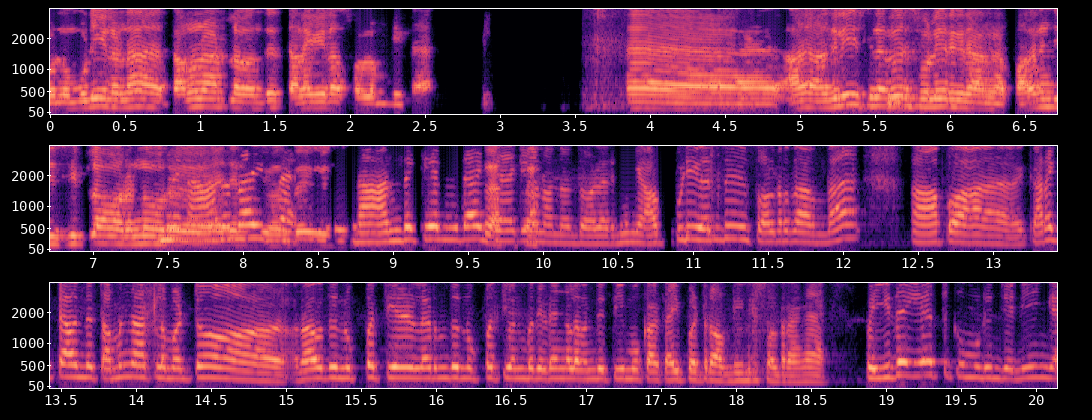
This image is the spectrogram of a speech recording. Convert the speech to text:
ஒண்ணு முடியலன்னா தமிழ்நாட்டுல வந்து தலைகீழா சொல்ல முடியல. அதுலயும் சில பேர் சொல்லியிருக்கிறாங்க. பதினஞ்சு சீட்ல வரும்னு ஒரு ஏஜென்சி வந்து நான் அந்த கேள்விதான் கேட்கலாம் வந்தேன் தோழர். நீங்க அப்படி வந்து சொல்றதா இருந்தா அப்போ கரெக்டா வந்து தமிழ்நாட்டுல மட்டும் அதாவது முப்பத்தி ஏழுல இருந்து முப்பத்தி ஒன்பது இடங்களை வந்து திமுக கைப்பற்றும் அப்படின்னு சொல்றாங்க. இப்ப இதை ஏத்துக்க முடிஞ்ச நீங்க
